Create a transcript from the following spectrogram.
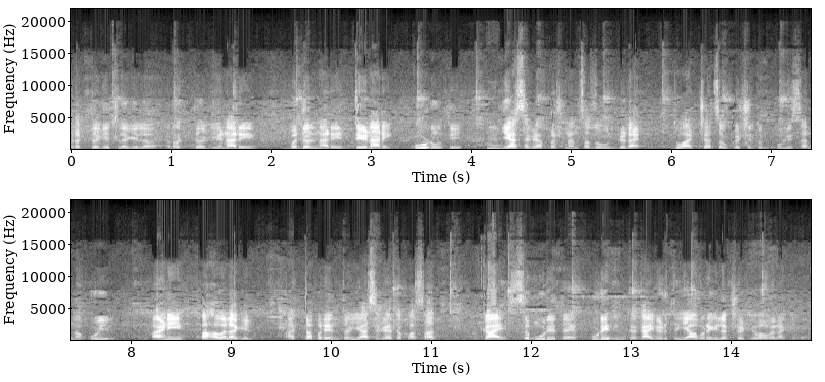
रक्त घेतलं गेलं? रक्त घेणारे बदलणारे देणारे कोण होते? या सगळ्या प्रश्नांचा जो उलगडा आहे तो आजच्या चौकशीतून पोलिसांना होईल आणि पाहावं लागेल. आतापर्यंत या सगळ्या तपासात काय समोर येत आहे पुढे नेमकं काय घडतं यावरही लक्ष ठेवावं लागेल.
